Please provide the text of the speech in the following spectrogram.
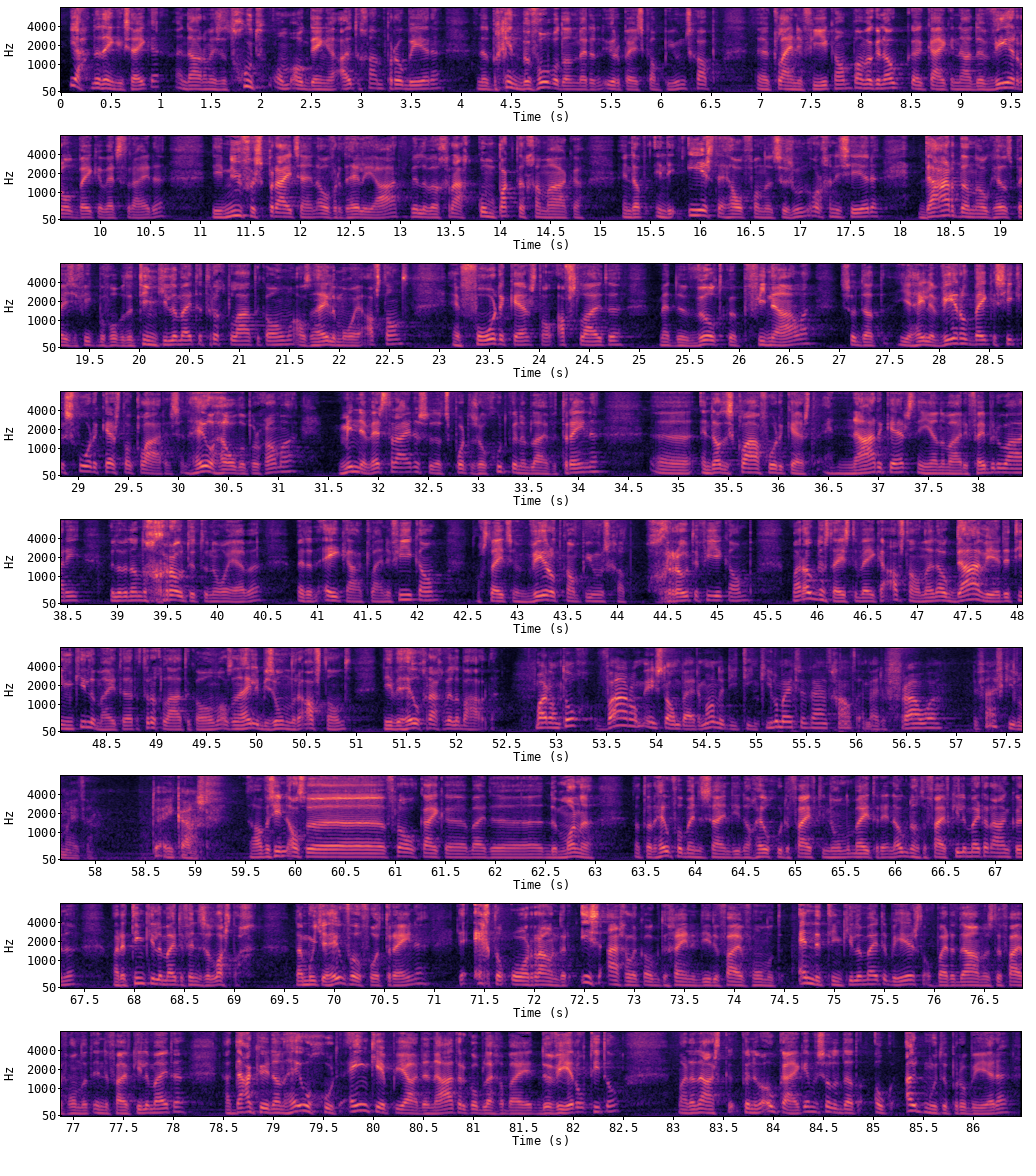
Ja, dat denk ik zeker. En daarom is het goed om ook dingen uit te gaan proberen. En dat begint bijvoorbeeld dan met een Europees kampioenschap. Uh, kleine vierkamp. Maar we kunnen ook uh, kijken naar de wereldbekerwedstrijden. Die nu verspreid zijn over het hele jaar. Willen we graag compacter gaan maken. En dat in de eerste helft van het seizoen organiseren. Daar dan ook heel specifiek bijvoorbeeld de 10 kilometer terug te laten komen. Als een hele mooie afstand. En voor de kerst al afsluiten met de World Cup finale. Zodat je hele wereldbekercyclus voor de kerst al klaar is. Een heel helder programma. Minder wedstrijden, zodat sporters ook goed kunnen blijven trainen. Uh, en dat is klaar voor de kerst. En na de kerst, in januari, februari... willen we dan de grote toernooi hebben... met een EK kleine vierkamp. Nog steeds een wereldkampioenschap grote vierkamp. Maar ook nog steeds de WK afstand. En ook daar weer de 10 kilometer terug laten komen... als een hele bijzondere afstand die we heel graag willen behouden. Maar dan toch, waarom is dan bij de mannen die 10 kilometer eruit gehaald... en bij de vrouwen de 5 kilometer, de EK's? Nou, we zien als we vooral kijken bij de, de mannen... dat er heel veel mensen zijn die nog heel goed de 1500 meter... en ook nog de 5 kilometer aan kunnen. Maar de 10 kilometer vinden ze lastig. Daar moet je heel veel voor trainen. De echte allrounder is eigenlijk ook degene die de 500 en de 10 kilometer beheerst. Of bij de dames de 500 en de 5 kilometer. Nou, daar kun je dan heel goed één keer per jaar de nadruk op leggen bij de wereldtitel. Maar daarnaast kunnen we ook kijken, en we zullen dat ook uit moeten proberen...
